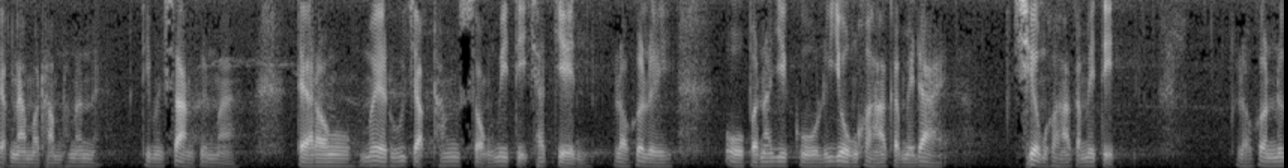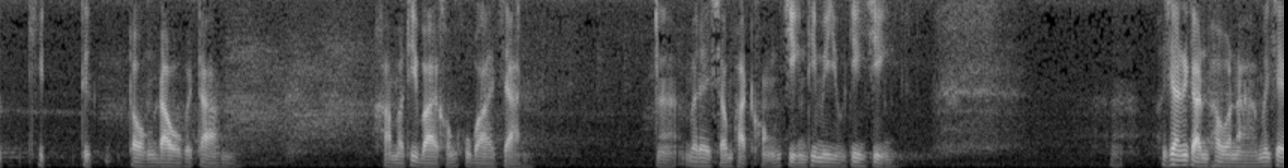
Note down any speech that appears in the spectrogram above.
จากนามธรรมทั้งนั้นแหละที่มันสร้างขึ้นมา แต่เราไม่รู้จักทั้งสองมิติชัดเจน เราก็เลยโอปนายิกูหรือโยงเข้าหากันไม่ได้ เชื่อมเข้าหากันไม่ติด เราก็นึกคิดตึกตองเดาไปตามคำอธิบายของครูบาอาจารย์นะไม่ได้สัมผัสของจริงที่มีอยู่จริง ๆ เพราะฉะนั้นการภาวนาไม่ใช่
